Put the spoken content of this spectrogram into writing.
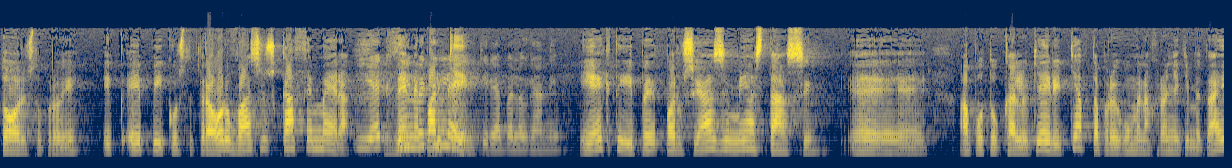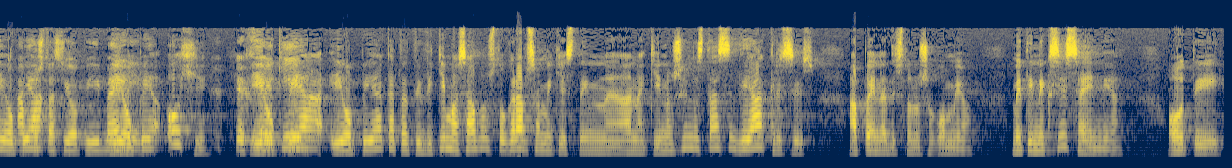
8 ώρες το πρωί, επί 24 ώρου βάσεως κάθε μέρα. Η έκτη Δεν είπε επαρκεί. τι λέει, κυρία Μπελογιάννη; Η έκτη είπε, παρουσιάζει μία στάση ε, από το καλοκαίρι και από τα προηγούμενα χρόνια και μετά, η οποία... Αποστασιοποιημένη. Η οποία, όχι. Η οποία, η οποία, κατά τη δική μας άποψη, το γράψαμε και στην ανακοίνωση, είναι στάση διάκρισης απέναντι στο νοσοκομείο. Με την εξής έννοια, ότι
